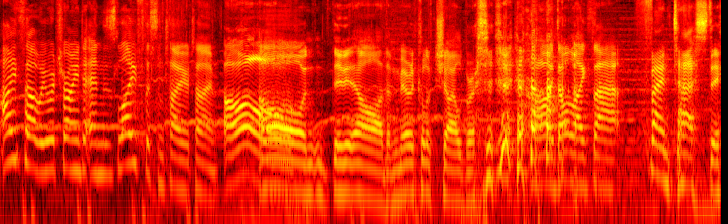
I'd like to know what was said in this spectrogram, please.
I thought we were trying to end his life this entire time. Oh, Oh, oh the, oh, the miracle of childbirth. oh I don't like that. Fantastic.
